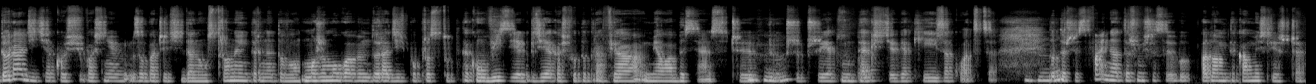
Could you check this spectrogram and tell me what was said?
doradzić jakoś właśnie zobaczyć daną stronę internetową. Może mogłabym doradzić po prostu taką wizję, gdzie jakaś fotografia miałaby sens, czy mhm. przy, przy jakim tekście, w jakiej zakładce. Mhm. To też jest fajne, a też myślę sobie, bo padła mi taka myśl jeszcze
